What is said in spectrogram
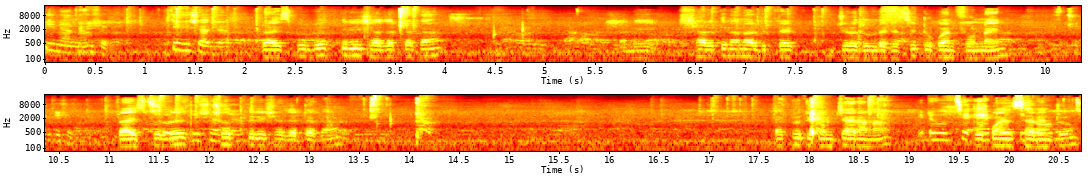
তিন আনা। তিরিশ হাজার। প্রাইস পড়বে তিরিশ হাজার টাকা। আমি সাড়ে তিন আনার ভিতরে জোড়া দুল দেখাচ্ছি two point four nine price পড়বে ছত্রিশ হাজার টাকা। এক প্রতি কম চার আনা এটা হচ্ছে এক 2.72 রতি কম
